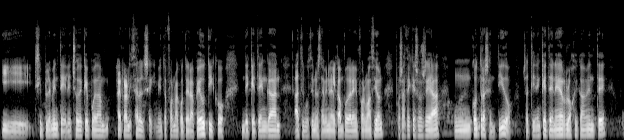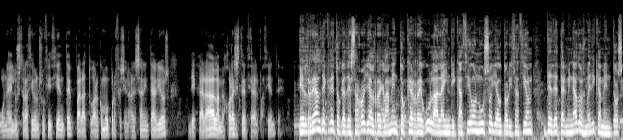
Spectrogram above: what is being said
y simplemente el hecho de que puedan realizar el seguimiento farmacoterapéutico, de que tengan atribuciones también en el campo de la información, pues hace que eso sea un contrasentido. O sea, tienen que tener, lógicamente, una ilustración suficiente para actuar como profesionales sanitarios de cara a la mejor asistencia del paciente. El Real Decreto que desarrolla el reglamento que regula la indicación, uso y autorización de determinados medicamentos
